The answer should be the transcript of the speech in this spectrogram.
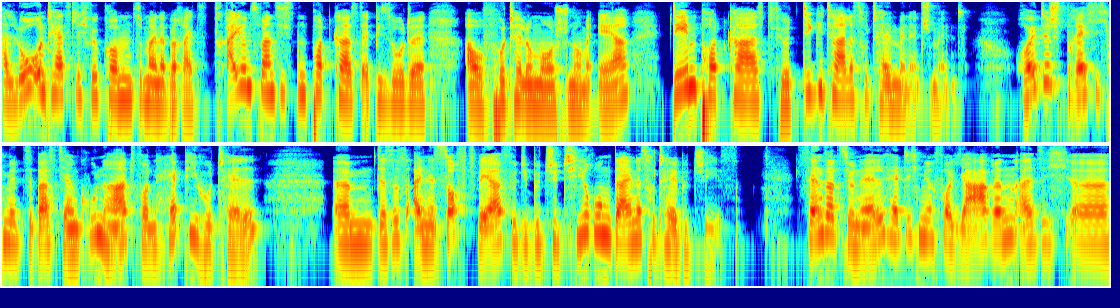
Hallo und herzlich willkommen zu meiner bereits 23. Podcast-Episode auf Hotel Emotion on Air, dem Podcast für digitales Hotelmanagement. Heute spreche ich mit Sebastian Kuhnhardt von Happy Hotel. Ähm, das ist eine Software für die Budgetierung deines Hotelbudgets. Sensationell hätte ich mir vor Jahren, als ich äh,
